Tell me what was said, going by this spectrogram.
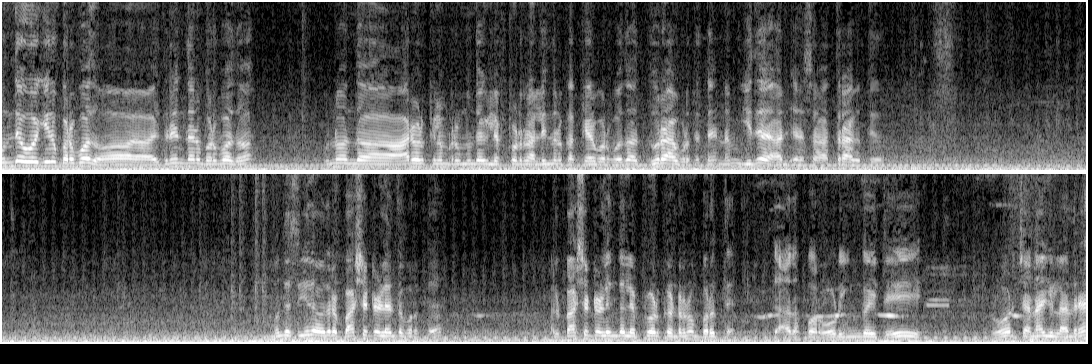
ಮುಂದೆ ಹೋಗಿನೂ ಬರ್ಬೋದು ಇದರಿಂದನೂ ಬರ್ಬೋದು. ಇನ್ನೊಂದು ಆರು ಏಳು ಕಿಲೋಮೀಟ್ರ್ ಮುಂದೆ ಲೆಫ್ಟ್ ಹೊಡ್ರೆ ಅಲ್ಲಿಂದ ಕಕ್ಕೇರಿ ಬರ್ಬೋದು. ಅದು ದೂರ ಆಗ್ಬಿಡ್ತೈತೆ. ನಮ್ಗೆ ಇದೇ ಹತ್ರ ಆಗುತ್ತೆ ಇದು. ಮುಂದೆ ಸೀದಾ ಹೋದರೆ ಬಾಷೆಟಳ್ಳಿ ಅಂತ ಬರುತ್ತೆ. ಅಲ್ಲಿ ಬಾಷೆಟಳ್ಳಿಯಿಂದ ಲೆಫ್ಟ್ ಹೊಡ್ಕೊಂಡ್ರೂ ಬರುತ್ತೆ. ಯಾವುದಪ್ಪ ರೋಡ್ ಹಿಂಗೈತಿ? ರೋಡ್ ಚೆನ್ನಾಗಿಲ್ಲ ಅಂದರೆ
